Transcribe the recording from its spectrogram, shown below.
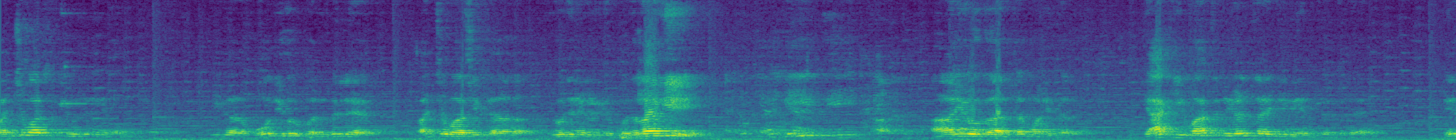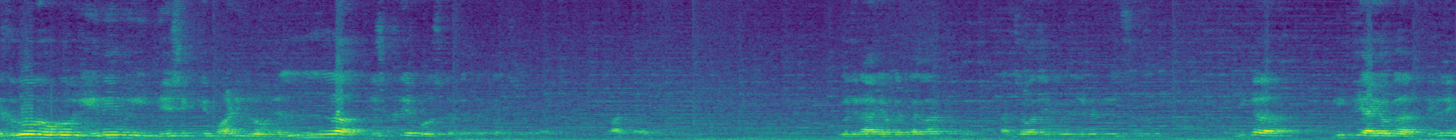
ಪಂಚವಾರ್ಷಿಕ ಯೋಜನೆಯನ್ನು ಈಗ ಮೋದಿಗಳು ಬಂದ ಮೇಲೆ ಪಂಚವಾರ್ಷಿಕ ಯೋಜನೆಗಳಿಗೆ ಬದಲಾಗಿ ನೀತಿ ಆಯೋಗ ಅಂತ ಮಾಡಿದ್ದಾರೆ. ಯಾಕೆ ಈ ಮಾತನ್ನು ಹೇಳ್ತಾ ಇದ್ದೀವಿ ಅಂತಂದ್ರೆ ನೆಹರೂರವರು ಏನೇನು ಈ ದೇಶಕ್ಕೆ ಮಾಡಿದ್ರು ಅವನ್ನೆಲ್ಲ ನಿಷ್ಕ್ರಿಯಗೊಳಿಸ್ತಕ್ಕಂಥ ಕೆಲಸ ಮಾಡ್ತಾ ಇದ್ದಾರೆ. ಯೋಜನಾ ಆಯೋಗ ಪಂಚವಾರ್ಷಿಕ ಯೋಜನೆ ಈಗ ನೀತಿ ಆಯೋಗ ಅಂತ ಹೇಳಿ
